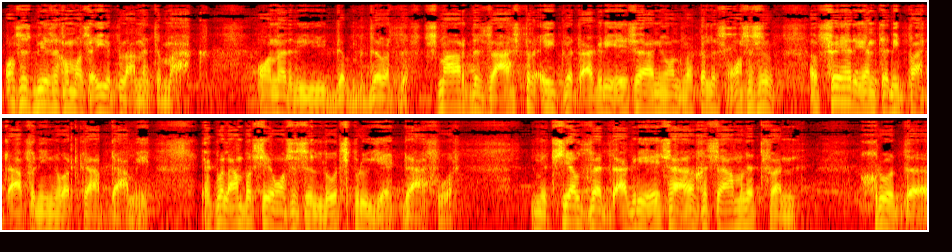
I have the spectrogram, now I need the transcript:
ons is besig om ons eie planne te maak onder die die smart disaster uit wat AgriSA aan die ontwikkel is. Ons is 'n ver eend in die pad af in die Noord-Kaap daarmee. Ek wil amper sê ons is 'n loodsprojek daarvoor. Met geld wat AgriSA ingesamel het van groot uh,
